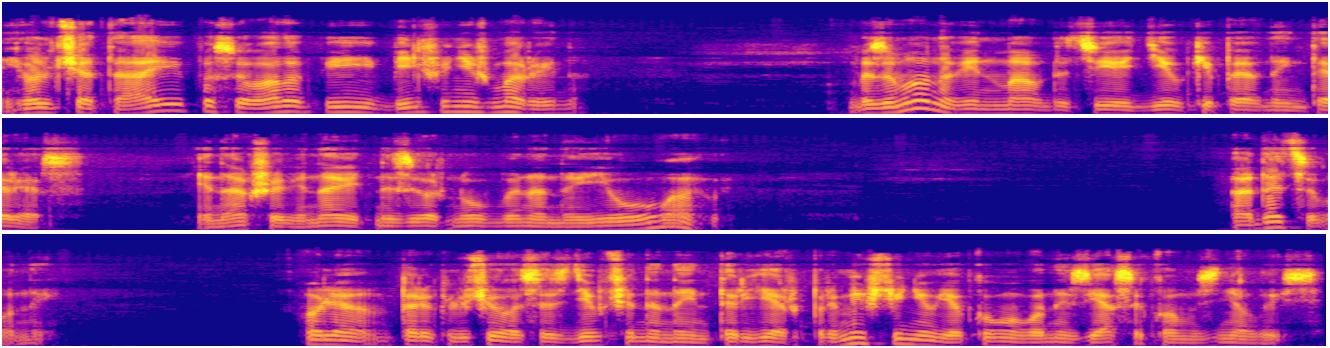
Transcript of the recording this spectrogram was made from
Гольчатай посувало б її більше, ніж Марина. Безумовно, він мав до цієї дівки певний інтерес, інакше він навіть не звернув би на неї уваги. А де це вони? Оля переключилася з дівчини на інтер'єр приміщення, в якому вони з ясиком знялися.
